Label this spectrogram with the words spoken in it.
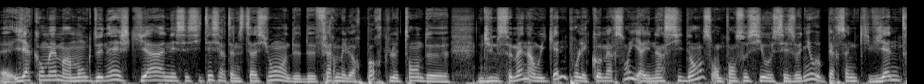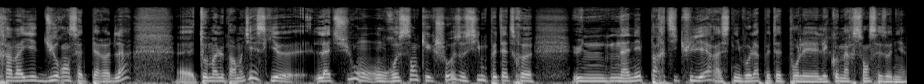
euh, il y a quand même un manque de neige qui a nécessité certaines stations de, fermer leurs portes le temps d'une semaine, un week-end. Pour les commerçants, il y a une incidence. On pense aussi aux saisonniers, aux personnes qui viennent travailler durant cette période-là. Euh, Thomas Le Parmentier, est-ce que euh, là-dessus on, on ressent quelque chose aussi, peut-être une année particulière à ce niveau-là, peut-être pour les commerçants saisonniers?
